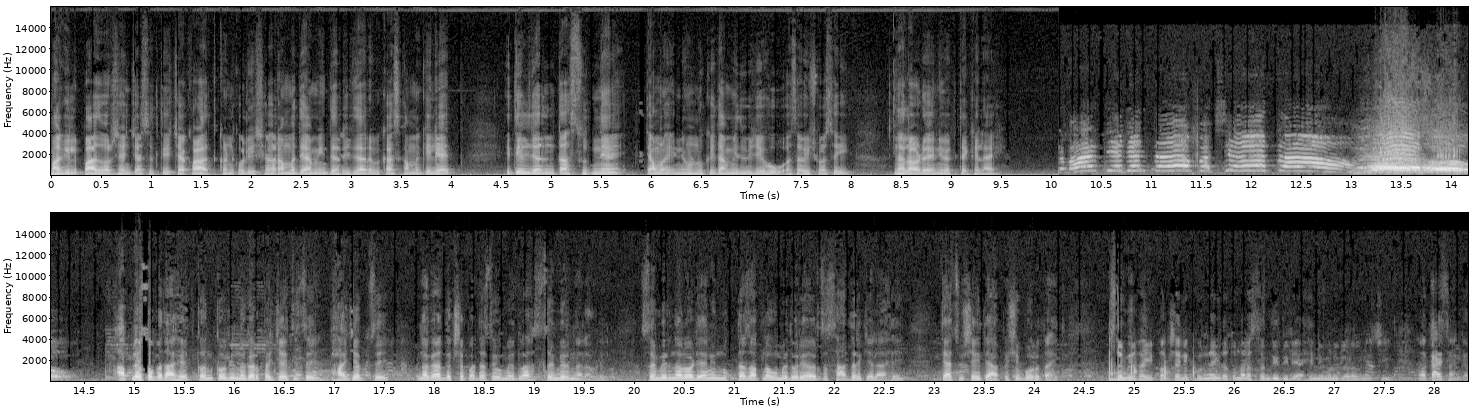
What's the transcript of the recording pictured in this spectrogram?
मागील पाच वर्षांच्या सत्तेच्या काळात कणकवली शहरामध्ये आम्ही दर्जेदार विकास कामं केली आहेत. येथील जनता सुज्ञ आहे त्यामुळे निवडणुकीत आम्ही विजयी होऊ असा विश्वासही नलावडे यांनी व्यक्त केला आहे भारतीय जनता पक्षाचा! आपल्यासोबत आहेत कणकवली नगरपंचायतीचे भाजपचे नगराध्यक्षपदाचे उमेदवार समीर नलावडे. समीर नलावडे यांनी नुकताच आपला उमेदवारी अर्ज सादर केला आहे. त्याचविषयी ते आपल्याशी बोलत आहेत. समीर भाई पक्षाने पुन्हा एकदा तुम्हाला संधी दिली आहे निवडणूक लढवण्याची. काय सांगा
